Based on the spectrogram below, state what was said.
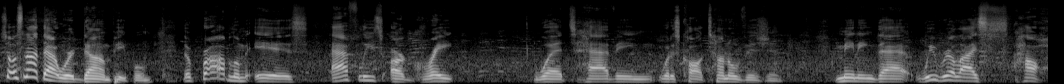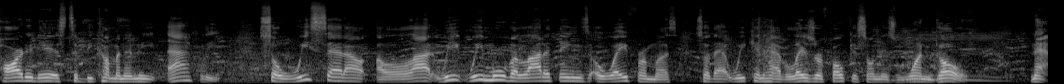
so it's not that we're dumb people. The problem is athletes are great with having what is called tunnel vision, meaning that we realize how hard it is to become an elite athlete. So we set out a lot, we, we move a lot of things away from us so that we can have laser focus on this one goal. Now,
